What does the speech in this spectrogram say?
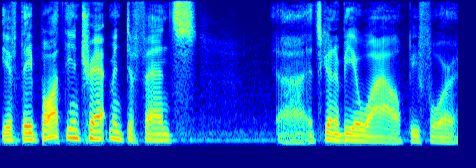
if they bought the entrapment defense, uh, it's going to be a while before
